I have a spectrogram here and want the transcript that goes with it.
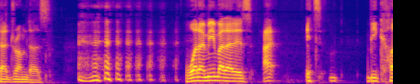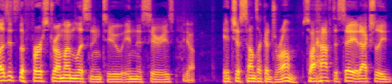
That drum does. what I mean by that is I it's because it's the first drum I'm listening to in this series. Yep. It just sounds like a drum. So I have to say it actually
